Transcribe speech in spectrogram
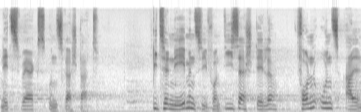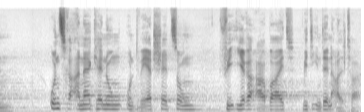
Netzwerks unserer Stadt. Bitte nehmen Sie von dieser Stelle von uns allen unsere Anerkennung und Wertschätzung für Ihre Arbeit mit in den Alltag.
